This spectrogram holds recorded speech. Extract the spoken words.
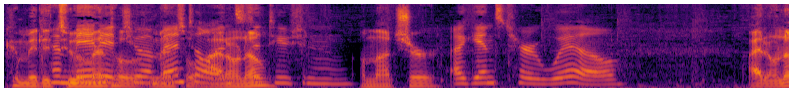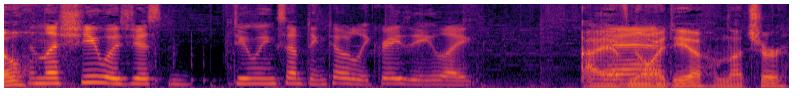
committed, committed to a mental, to a mental I don't know. institution I'm not sure. against her will, I don't know. unless she was just doing something totally crazy, like I have no idea. I'm not sure.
